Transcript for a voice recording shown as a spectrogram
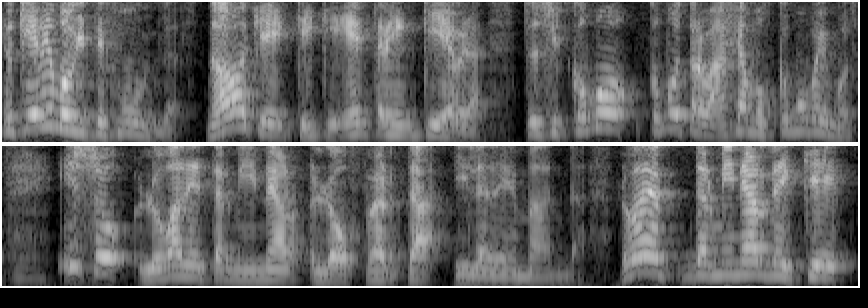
no queremos que te fundas, ¿no? Que, que, entres en quiebra. Entonces, ¿cómo, ¿cómo trabajamos? ¿Cómo vemos? Eso lo va a determinar la oferta y la demanda. Lo va a determinar de que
